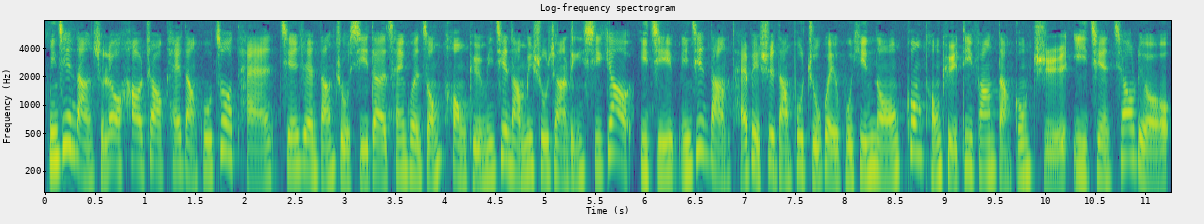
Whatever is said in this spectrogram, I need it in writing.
民进党十六号召开党部座谈，兼任党主席的蔡英文总统与民进党秘书长林锡耀以及民进党台北市党部主委吴怡农共同与地方党公职意见交流。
